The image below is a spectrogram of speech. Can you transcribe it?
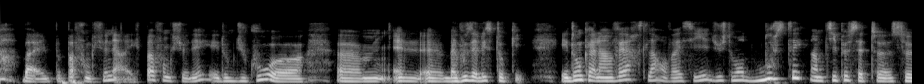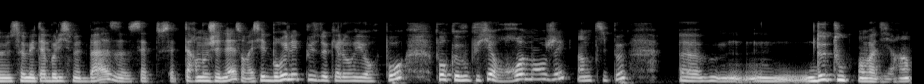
bah, elle ne peut pas fonctionner, elle n'arrive pas à fonctionner. Et donc, du coup, euh, euh, bah, vous allez stocker. Et donc, à l'inverse, là, on va essayer justement de booster un petit peu ce, métabolisme de base, cette, cette thermogénèse. On va essayer de brûler plus de calories au repos pour que vous puissiez remanger un petit peu euh, de tout, on va dire. Hein.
